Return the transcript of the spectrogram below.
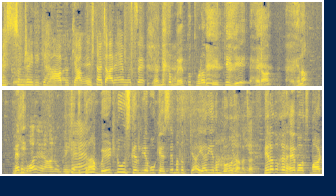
मैं सुन रही थी कि हाँ आप लोग क्या पूछना चाह रहे हैं मुझसे? यार मतलब मैं तो थोड़ा देख के ये हैरान है ना? मैं तो बहुत हैरान हो गई। क्या इतना वेट लूज कर लिया वो कैसे? मतलब क्या यार ये तो हम दोनों जाना चाहते हिना तो खैर है बहुत स्मार्ट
